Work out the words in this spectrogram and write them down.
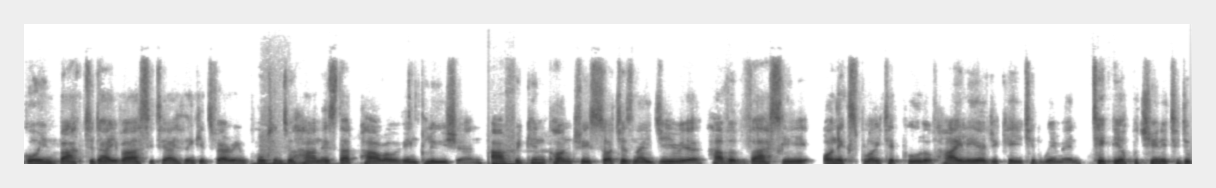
going back to diversity, I think it's very important to harness that power of inclusion. African countries such as Nigeria have a vastly unexploited pool of highly educated women. Take the opportunity opportunity to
